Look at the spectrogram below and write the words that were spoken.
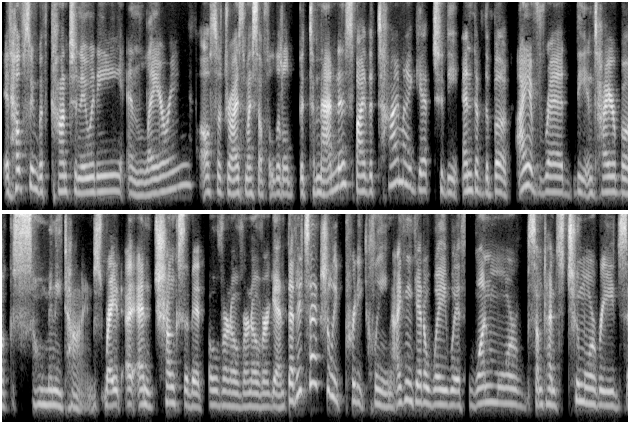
it helps me with continuity and layering, also drives myself a little bit to madness. By the time I get to the end of the book, I have read the entire book so many times, right? And chunks of it over and over and over again that it's actually pretty clean. I can get away with one more, sometimes two more reads.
